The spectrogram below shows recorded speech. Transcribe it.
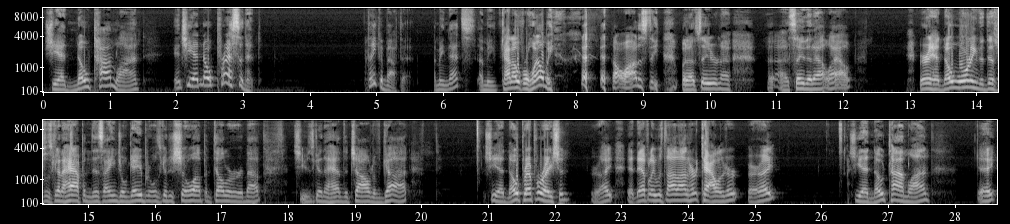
she had no timeline and she had no precedent. Think about that. I mean, that's, I mean, kind of overwhelming, in all honesty, when I sit here and I, I say that out loud. Mary had no warning that this was going to happen. This angel Gabriel was going to show up and tell her about she was going to have the child of God. She had no preparation, right? It definitely was not on her calendar, all right? She had no timeline, okay?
